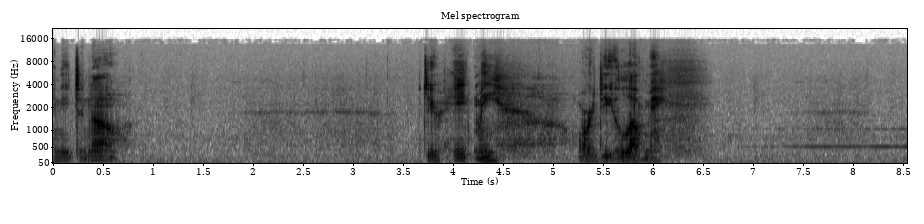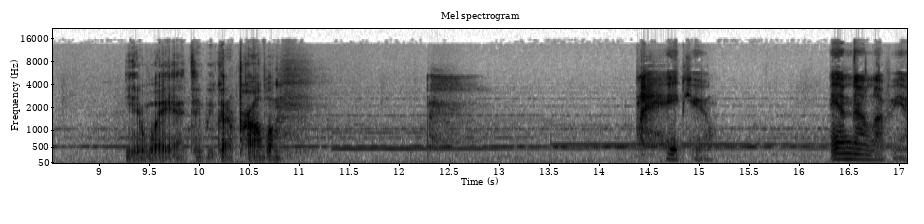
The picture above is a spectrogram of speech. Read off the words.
I need to know. Do you hate me or do you love me? Either way, I think we've got a problem. I hate you. And I love you.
